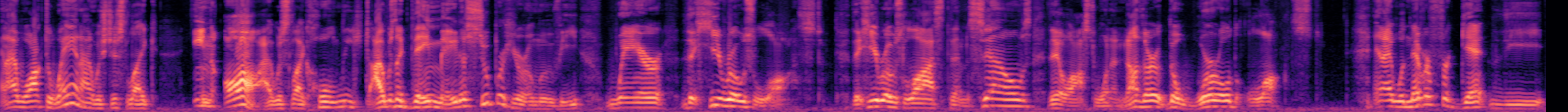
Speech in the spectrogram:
And I walked away and I was just like, in awe. I was like, holy, I was like, they made a superhero movie where the heroes lost. The heroes lost themselves, they lost one another, the world lost. And I will never forget the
